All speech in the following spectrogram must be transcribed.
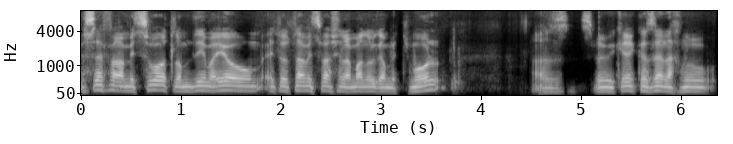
בספר המצוות לומדים היום את אותה מצווה שלמדנו גם אתמול, אז במקרה כזה אנחנו,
